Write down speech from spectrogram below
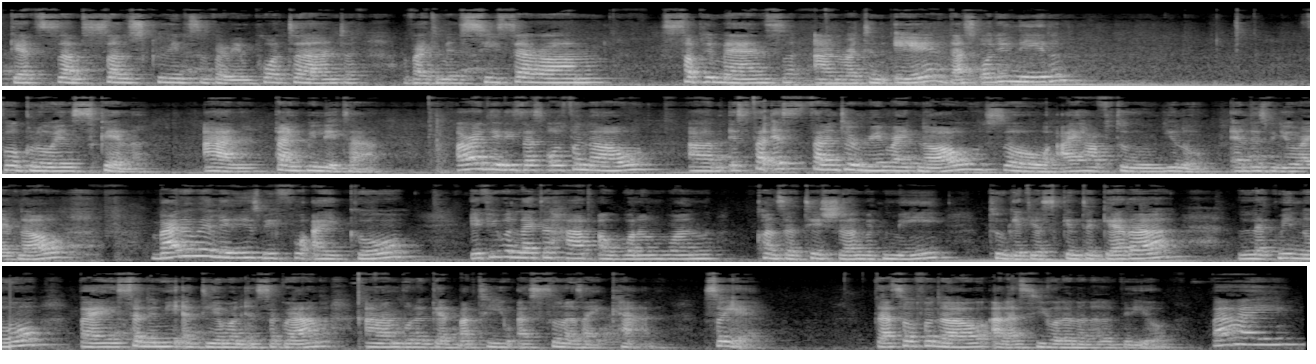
get some sunscreen this is very important. Vitamin c serum supplements and retin a that's all you need for glowing skin. And thank me later. All right ladies that's all for now. Um, it's, it's starting to rain right now so i have to you know end this video right now. By the way ladies before i go if you would like to have a one-on-one -on -one consultation with me to get your skin together let me know by sending me a dm on instagram and i'm going to get back to you as soon as i can. So yeah that's all for now. And i'll see you all in another video. Bye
